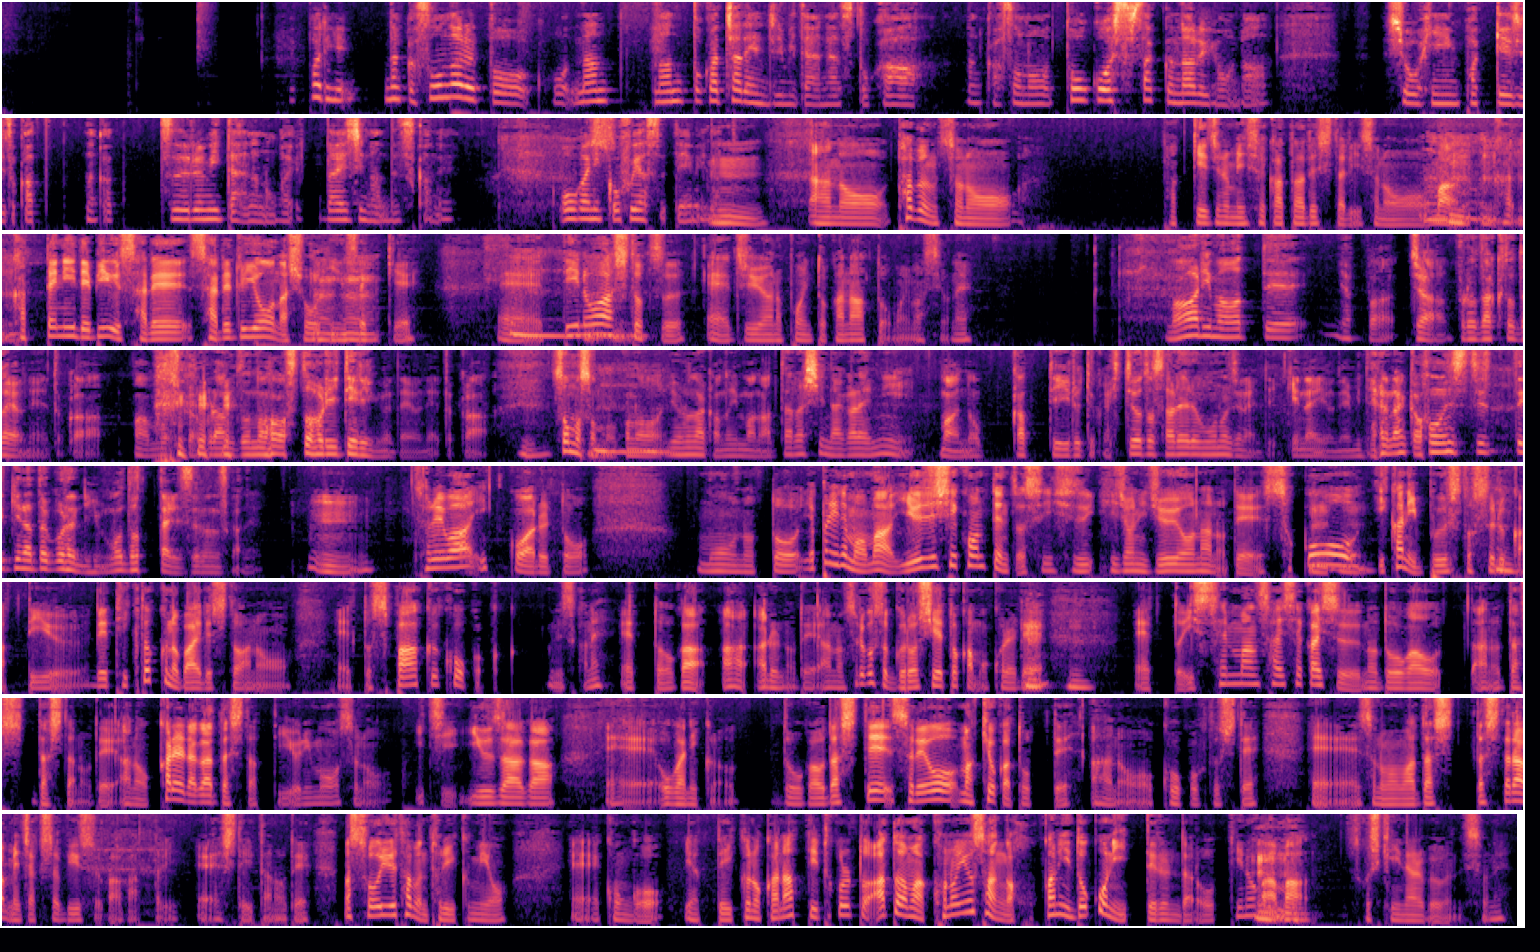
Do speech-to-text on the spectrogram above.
やっぱり、なんかそうなると、こう、なん、なんとかチャレンジみたいなやつとか、なんかその、投稿したくなるような商品パッケージとか、なんかツールみたいなのが大事なんですかね？オーガニックを増やすっていう意味だと。うん。あの、多分その、パッケージの見せ方でしたり、その、まあ、勝手にレビューされ、されるような商品設計、えーうんっていうのは一つ、えー重要なポイントかなと思いますよね。回り回って、やっぱ、じゃあ、プロダクトだよねとか、まあ、もしくはブランドのストーリーテリングだよねとか、そもそもこの世の中の今の新しい流れに、まあ乗っかっているというか必要とされるものじゃないといけないよね、みたいななんか本質的なところに戻ったりするんですかね。うん。それは一個あると思うのと、やっぱりでもまあ UGC コンテンツは非非常に重要なので、そこをうんうんいかにブーストするかっていう。で、TikTok の場合ですと、あの、えっと、スパーク広告ですかね。えっと、がああるので、あの、それこそグロシエとかもこれで、うんえっと、1000万再生回数の動画を、あの、出し、出したので、あの、彼らが出したっていうよりも、その、一ユーザーが、えー、オーガニックの動画を出して、それを、まあ、許可取って、あの、広告として、えー、そのまま出し、出したらめちゃくちゃビュー数が上がったり、えーしていたので、まあ、そういう多分取り組みを、えー今後やっていくのかなっていうところと、あとはまあ、この予算が他にどこに行ってるんだろうっていうのが、うんうんまあ、少し気になる部分ですよね。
